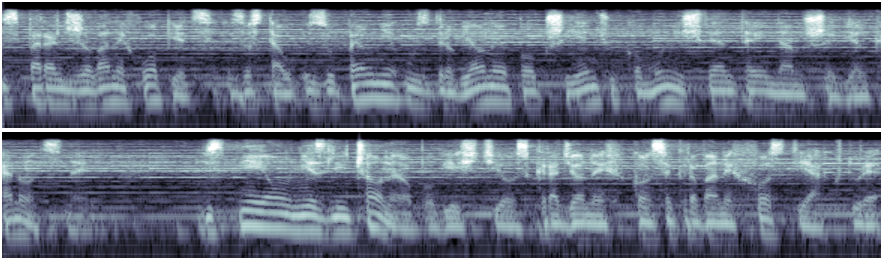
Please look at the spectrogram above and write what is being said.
i sparaliżowany chłopiec został zupełnie uzdrowiony po przyjęciu Komunii Świętej na mszy wielkanocnej. Istnieją niezliczone opowieści o skradzionych, konsekrowanych hostiach, które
